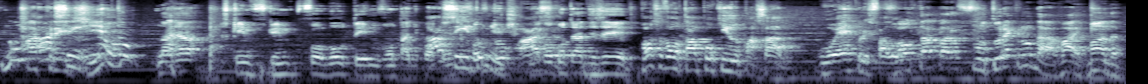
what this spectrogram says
Não Ah, acredito. sim, não. Na real, quem, quem formou o termo vontade de potência Ah, sim, foi o tu- tu- Nietzsche. ah, Mas vou contradizer. Posso voltar um pouquinho no passado? O Hércules falou. Voltar para o futuro é que não dá. Vai, manda.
